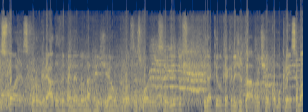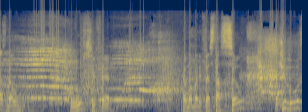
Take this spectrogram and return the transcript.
histórias que foram criadas dependendo da região que vocês foram inseridos e daquilo que acreditavam e tinham como crença, mas não. Lúcifer é uma manifestação de luz,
